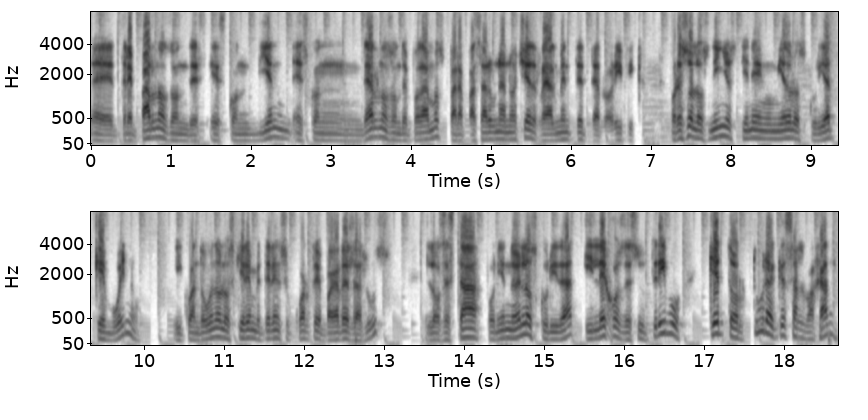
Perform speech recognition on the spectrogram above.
eh, treparnos donde escondernos donde podamos para pasar una noche realmente terrorífica. Por eso los niños tienen un miedo a la oscuridad, qué bueno. Y cuando uno los quiere meter en su cuarto y apagarles la luz, los está poniendo en la oscuridad y lejos de su tribu. Qué tortura, qué salvajada.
